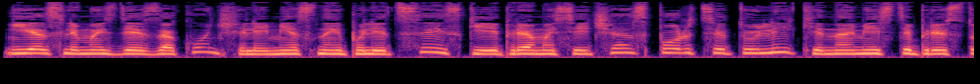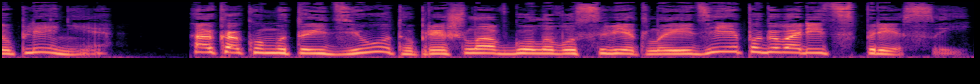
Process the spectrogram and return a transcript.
Если мы здесь закончили, местные полицейские прямо сейчас портят улики на месте преступления, а какому-то идиоту пришла в голову светлая идея поговорить с прессой.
